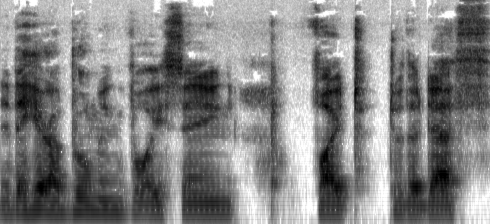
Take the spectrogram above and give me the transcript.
They hear a booming voice saying, "Fight to the death."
